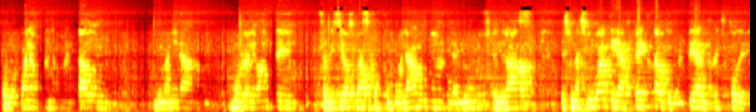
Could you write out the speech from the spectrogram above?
por lo cual han aumentado de manera muy relevante servicios básicos como el agua, la luz, el gas. Es una suba que afecta o que golpea el resto de,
